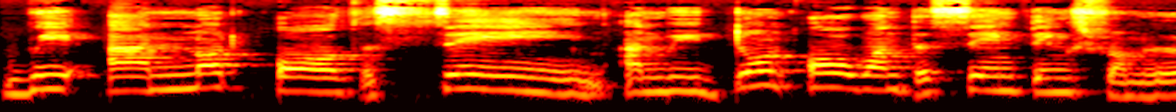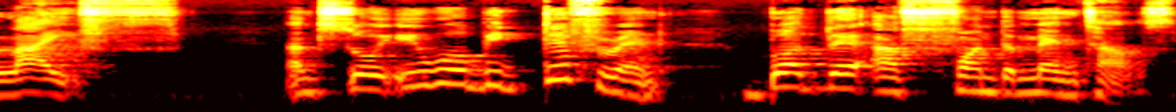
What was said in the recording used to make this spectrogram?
we are not all the same and we don't all want the same things from life. And so it will be different, but there are fundamentals.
